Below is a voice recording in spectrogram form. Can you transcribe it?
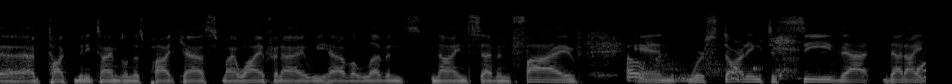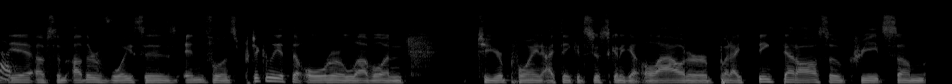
Uh, I've talked many times on this podcast. My wife and I, we have 11, 9, 7, 5. Oh. And we're starting to see that, that yeah. idea of some other voices influence, particularly at the older level. And to your point, I think it's just going to get louder, but I think that also creates some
